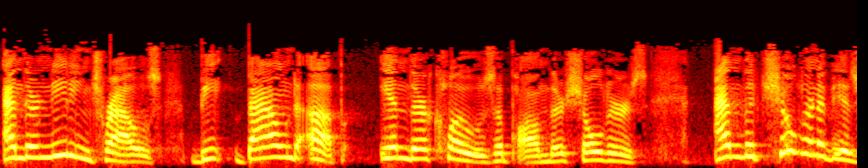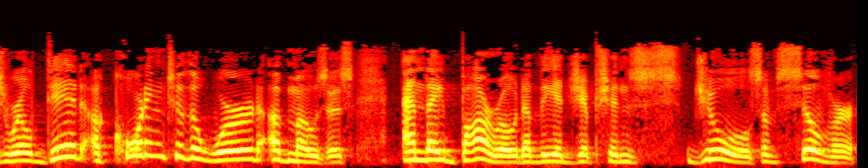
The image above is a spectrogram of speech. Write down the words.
and their kneading troughs bound up in their clothes upon their shoulders. And the children of Israel did according to the word of Moses, and they borrowed of the Egyptians jewels of silver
